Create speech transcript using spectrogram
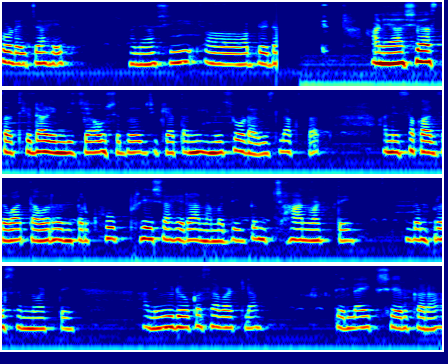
सोडायच्या आहेत. आणि अशी आपले डा आणि अशी असतात ही डाळिंबीची औषधं जी की आता नेहमी सोडावीच लागतात. आणि सकाळचं वातावरण तर खूप फ्रेश आहे. रानामध्ये एकदम छान वाटते. एकदम प्रसन्न वाटते. आणि व्हिडिओ कसा वाटला ते लाईक शेअर करा.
